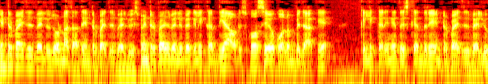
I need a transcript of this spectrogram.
इंटरप्राइजेज वैल्यू जोड़ना चाहते हैं इंटरप्राइजेज वैल्यू इसमें इंटरप्राइज वैल्यू पे क्लिक कर दिया और इसको सेव कॉलम पे जाके क्लिक करेंगे तो इसके अंदर ये इंटरप्राइजेज वैल्यू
